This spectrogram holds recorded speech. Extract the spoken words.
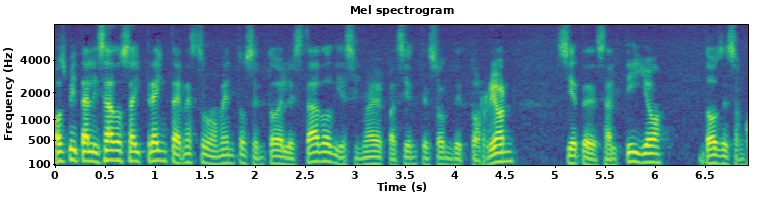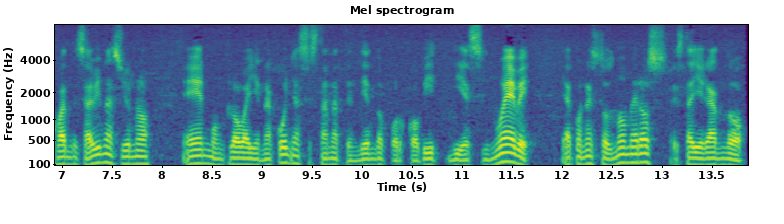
Hospitalizados hay 30 en estos momentos en todo el estado, 19 pacientes son de Torreón, 7 de Saltillo, 2 de San Juan de Sabinas y uno en Monclova y en Acuña se están atendiendo por COVID-19. Ya con estos números está llegando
